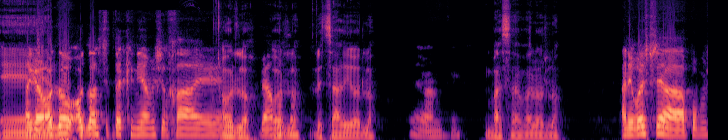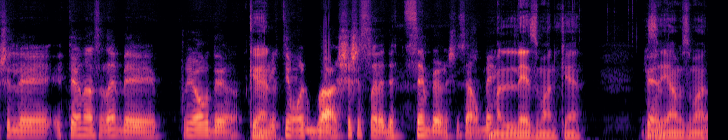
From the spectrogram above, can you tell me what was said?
אה, רגע, עוד לא, עוד לא עשית קנייה משלך? אה, עוד לא, עוד באמזון? לא, לצערי עוד לא. באסה, אבל עוד לא. אני רואה שהפופים של איטרנלס עדיין בפרי אורדר, כן. הם יוצאים רק ב-16 לדצמבר, שזה הרבה. מלא זמן, כן. כן. זה ים זמן.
